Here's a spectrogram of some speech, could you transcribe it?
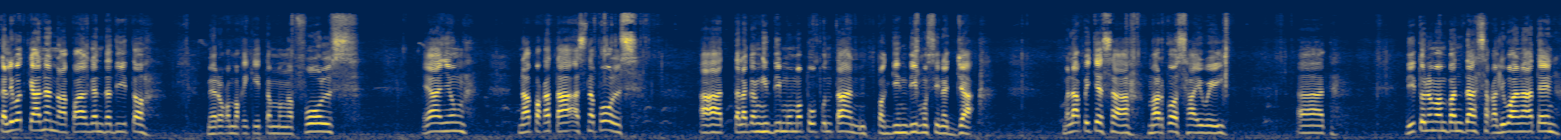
Kaliwat kanan, napakaganda dito. Meron ka makikita mga falls. Yan yung napakataas na falls. At talagang hindi mo mapupuntahan pag hindi mo sinadya. Malapit siya sa Marcos Highway. At dito naman banda sa kaliwa natin,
